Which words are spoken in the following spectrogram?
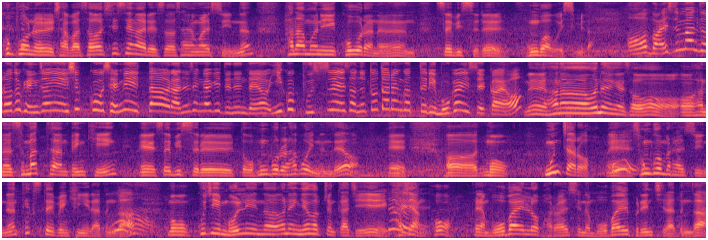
쿠폰을 잡아서 실생활에서 사용할 수 있는 하나머니 고라는 서비스를 홍보하고 있습니다. 어, 말씀만 들어도 굉장히 쉽고 재미있다라는 생각이 드는데요. 이곳 부스에서는 또 다른 것들이 뭐가 있을까요? 네, 하나은행에서 어, 하나 스마트한 뱅킹 예, 서비스를 또 홍보를 하고 있는데요. 예, 어, 뭐 문자로 예, 오. 송금을 할 수 있는 텍스트 뱅킹이라든가 우와. 뭐 굳이 멀리 있는 은행 영업점까지 네. 가지 않고 그냥 모바일로 바로 할 수 있는 모바일 브랜치라든가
